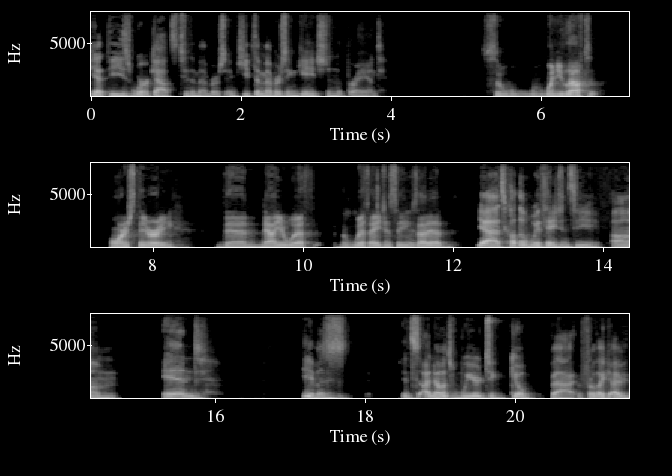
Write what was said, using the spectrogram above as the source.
get these workouts to the members and keep the members engaged in the brand. So when you left Orange Theory, then now you're with the With Agency. Is that it? Yeah, it's called the With Agency. Um, and it was it's I know it's weird to go back for like I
